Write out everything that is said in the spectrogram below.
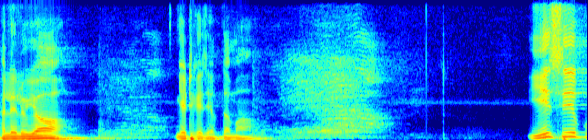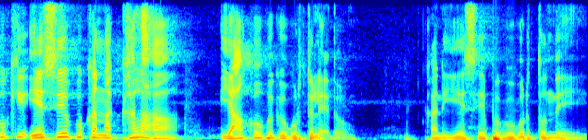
అల్లెలుయా గట్టిగా చెప్దామా? ఏసేపుకి ఏసేపు కన్న కళ యాకోబుకి గుర్తులేదు. కానీ ఏసేపుకు గుర్తుంది.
